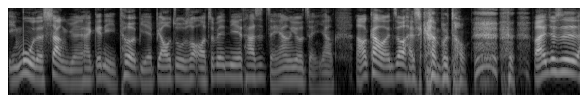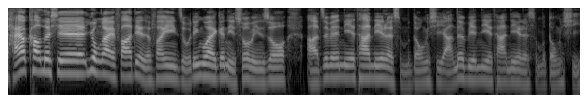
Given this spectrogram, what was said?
荧幕的上缘还给你特别标注说哦这边捏他是怎样又怎样，然后看完之后还是看不懂，反正就是还要靠那些用爱发电的翻译组另外跟你说明说啊这边捏他捏了什么东西啊，那边捏他捏了什么东西。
